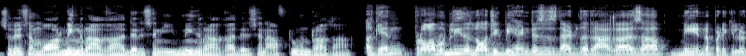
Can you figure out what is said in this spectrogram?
So there's a morning raga, there is an evening raga, there is an afternoon raga. again probably the logic behind this is that the ragas are made in a particular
